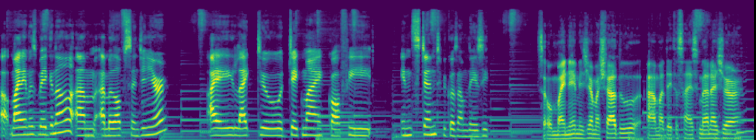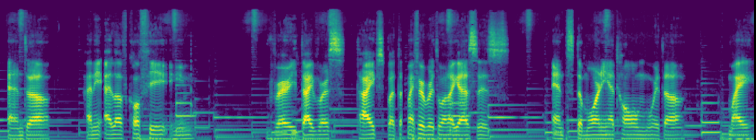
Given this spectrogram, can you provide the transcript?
Uh, my name is Meghana. I'm a MLOps engineer. I like to take my coffee instant because I'm lazy. So my name is Jean Machado. I'm a data science manager, and uh, I mean I love coffee in very diverse types. But my favorite one, I guess, is end the morning at home with uh, my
